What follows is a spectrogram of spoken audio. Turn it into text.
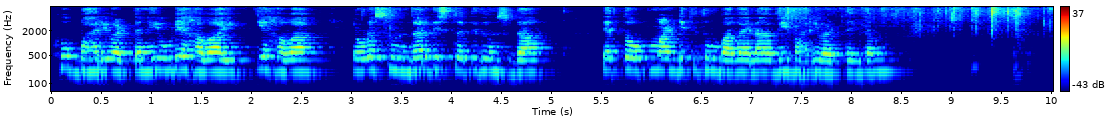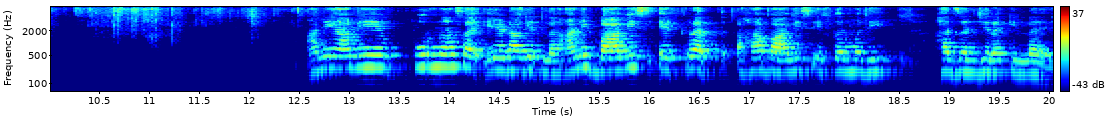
खूप भारी वाटतं आणि एवढी हवा इतकी हवा एवढं सुंदर दिसतं तिथून सुद्धा. त्या तोप मांडी तिथून बघायला बी भारी वाटतं एकदम. आणि आम्ही पूर्ण असा एढा घेतला. आणि बावीस एकरात हा बावीस एकरमध्ये हा जंजिरा किल्ला आहे.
